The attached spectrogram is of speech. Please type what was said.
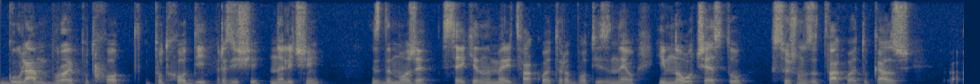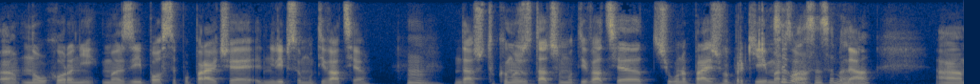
голям брой подход, подходи, различни, налични, за да може всеки да намери това, което работи за него. И много често, всъщност за това, което казваш, много хора ни мързи после се поправи, че ни липса мотивация. Hmm. Да, защото тук имаш достатъчно мотивация, ще го направиш въпреки мърза. Съгласен съм, да. А,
